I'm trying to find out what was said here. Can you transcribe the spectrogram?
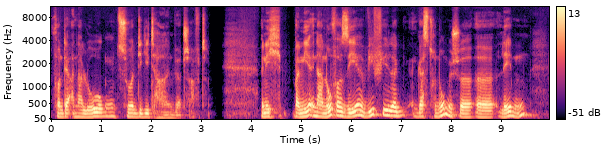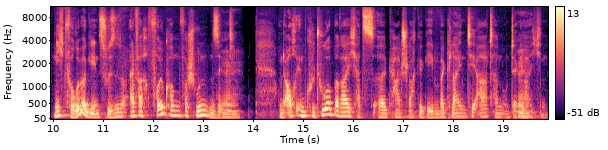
von der analogen zur digitalen Wirtschaft. Wenn ich bei mir in Hannover sehe, wie viele gastronomische äh, Läden nicht vorübergehend zu sind, sondern einfach vollkommen verschwunden sind. Mhm. Und auch im Kulturbereich hat es äh, Kahlschlag gegeben, bei kleinen Theatern und dergleichen. Mhm.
